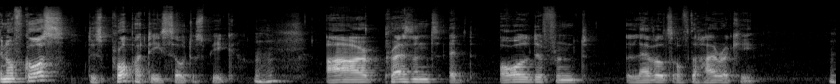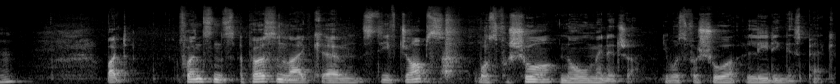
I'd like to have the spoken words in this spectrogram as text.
And of course, these properties, so to speak, mm-hmm. are present at all different levels of the hierarchy. Mm-hmm. But for instance, a person like um, Steve Jobs was for sure no manager. He was for sure leading his pack.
